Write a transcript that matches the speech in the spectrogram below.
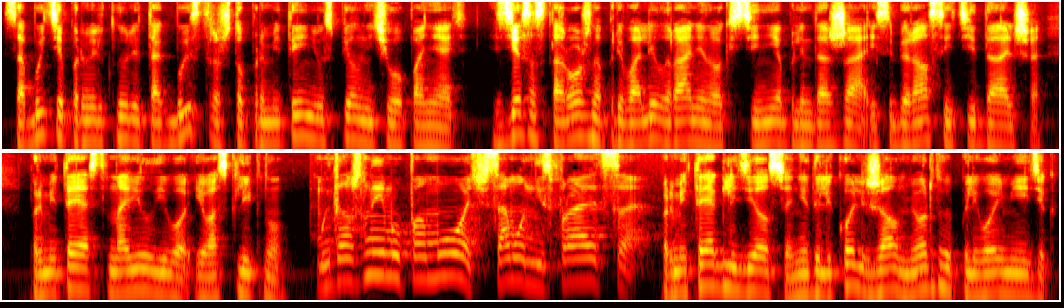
События промелькнули так быстро, что Прометей не успел ничего понять. Зевс осторожно привалил раненого к стене блиндажа и собирался идти дальше. Прометей остановил его и воскликнул. «Мы должны ему помочь, сам он не справится!» Прометей огляделся, недалеко лежал мертвый полевой медик.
